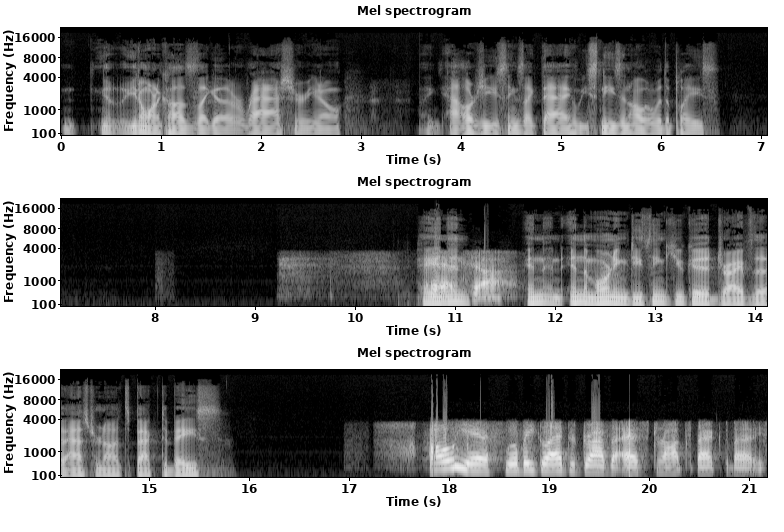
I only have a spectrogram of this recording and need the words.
you know, you don't want to cause like a rash or you know like allergies, things like that. He'll be sneezing all over the place. Hey, and And, then uh, in, in in the morning, do you think you could drive the astronauts back to base? Oh yes, we'll be glad to drive the astronauts back to base.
